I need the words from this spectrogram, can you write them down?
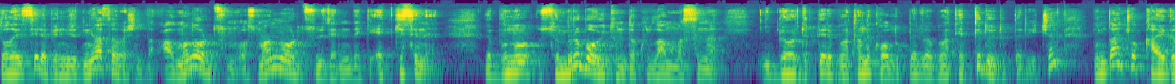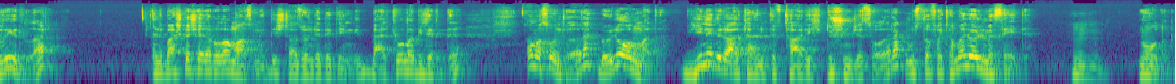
Dolayısıyla Birinci Dünya Savaşı'nda Alman ordusunun Osmanlı ordusu üzerindeki etkisini ve bunu sömürü boyutunda kullanmasını gördükleri, buna tanık oldukları ve buna tepki duydukları için bundan çok kaygılıydılar. Hani başka şeyler olamaz mıydı? İşte az önce dediğim gibi belki olabilirdi. Ama sonuç olarak böyle olmadı. Yine bir alternatif tarih düşüncesi olarak Mustafa Kemal ölmeseydi. Hı hı. Ne olurdu?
